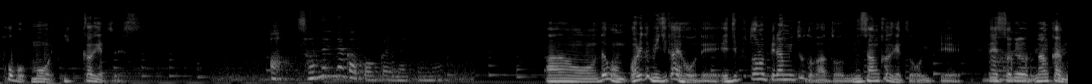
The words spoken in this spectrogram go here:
ほぼもう1ヶ月です。あそんなに長く置くんですねあのでも割と短い方で、エジプトのピラミッドとかあと2、3ヶ月置いて、で、それを何回も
